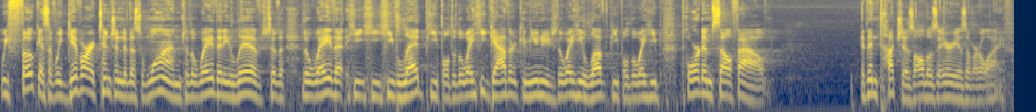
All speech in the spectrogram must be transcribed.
we focus, if we give our attention to this one, to the way that he lived, to the, the way that he, he, he led people, to the way he gathered community, to the way he loved people, the way he poured himself out, it then touches all those areas of our life.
